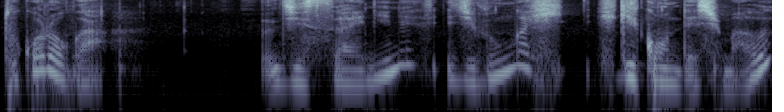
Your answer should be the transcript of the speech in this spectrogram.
ところが実際にね自分が引き込んでしまう、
